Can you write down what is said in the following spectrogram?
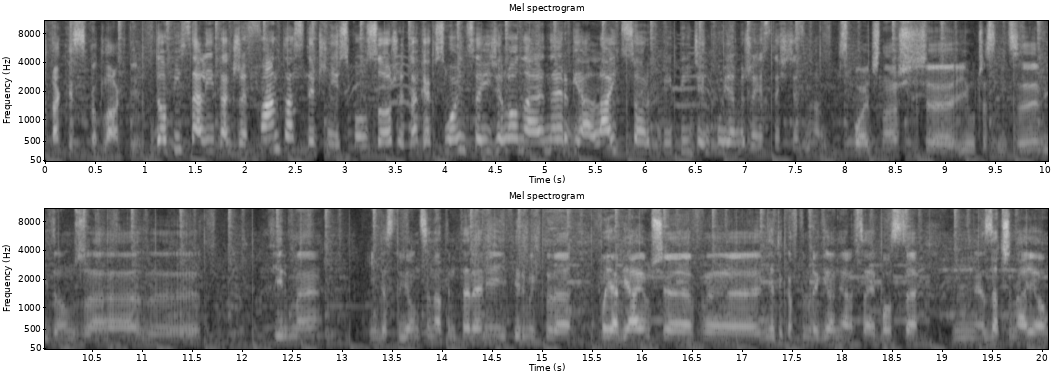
I tak jest z Kotla Active. Dopisali także fantastyczni sponsorzy, tak jak Słońce i Zielona Energia, Light Sort BP. Dziękujemy, że jesteście z nami. Społeczność e, i uczestnicy widzą, że firmy inwestujące na tym terenie i firmy, które pojawiają się w, nie tylko w tym regionie, ale w całej Polsce, mm, zaczynają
